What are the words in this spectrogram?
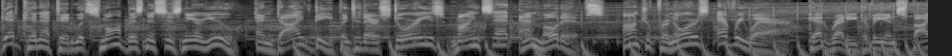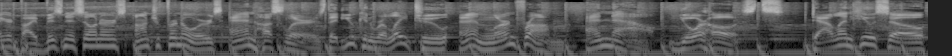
Get connected with small businesses near you and dive deep into their stories, mindset, and motives. Entrepreneurs everywhere. Get ready to be inspired by business owners, entrepreneurs, and hustlers that you can relate to and learn from. And now, your hosts, Dallin Huso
